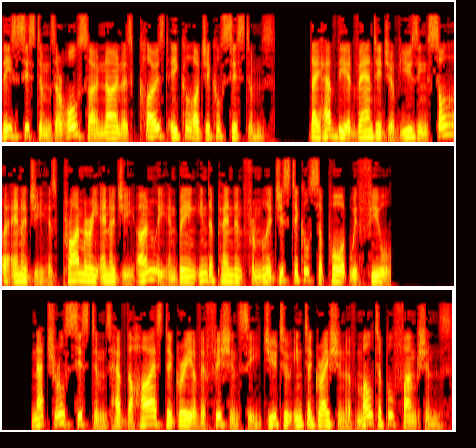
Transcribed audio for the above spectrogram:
These systems are also known as closed ecological systems. They have the advantage of using solar energy as primary energy only and being independent from logistical support with fuel. Natural systems have the highest degree of efficiency due to integration of multiple functions.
